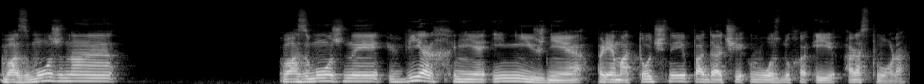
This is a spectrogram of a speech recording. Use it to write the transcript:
Возможно, Возможны верхние и нижние прямоточные подачи воздуха и раствора.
